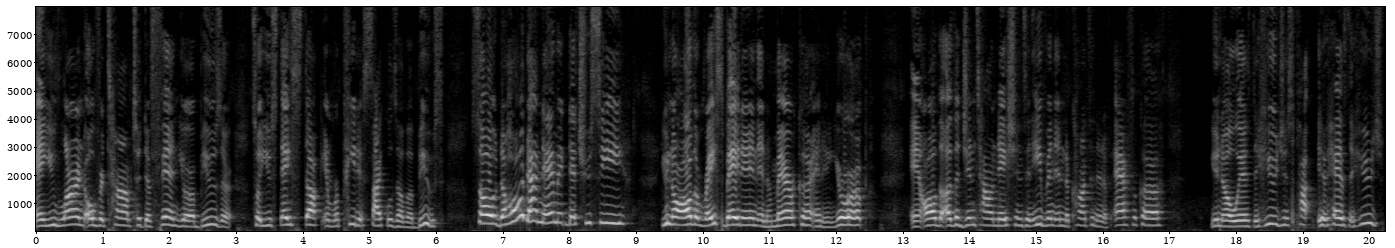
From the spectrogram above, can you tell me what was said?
and you learned over time to defend your abuser. So you stay stuck in repeated cycles of abuse. So the whole dynamic that you see you know all the race baiting in america and in europe and all the other Gentile nations, and even in the continent of Africa, you know, where the hugest it has the huge,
